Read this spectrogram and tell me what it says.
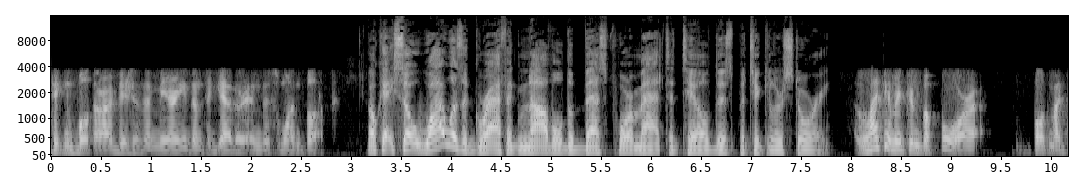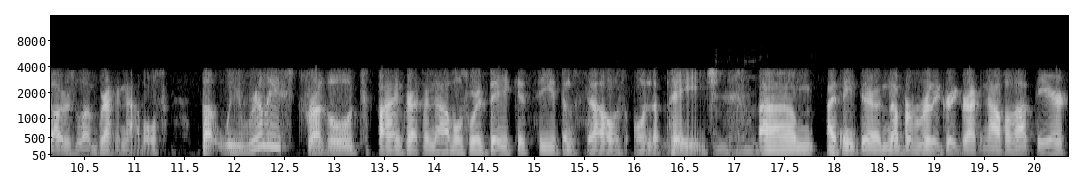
taking both of our visions and marrying them together in this one book. Okay, so why was a graphic novel the best format to tell this particular story? Like I mentioned before, both my daughters love graphic novels but we really struggled to find graphic novels where they could see themselves on the page. Mm-hmm. Um, I think there are a number of really great graphic novels out there.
